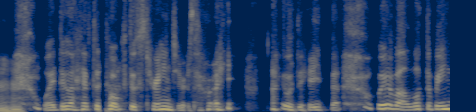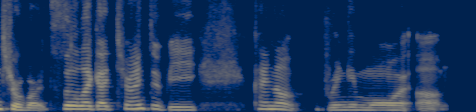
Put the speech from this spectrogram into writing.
Mm-hmm. Why do I have to talk to strangers, right? I would hate that. We have a lot of introverts. So like I try to be kind of bringing more um,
